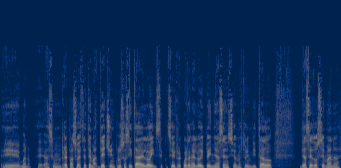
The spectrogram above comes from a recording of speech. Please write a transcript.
eh, bueno, eh, hace un repaso de este tema. De hecho, incluso cita a Eloy, si, si recuerdan Eloy Peña Asensio, nuestro invitado de hace dos semanas,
